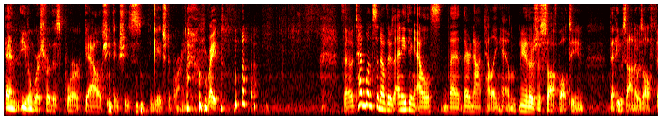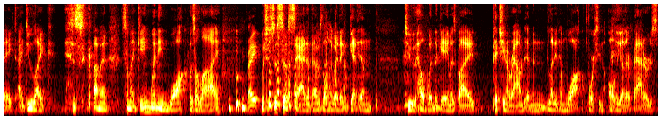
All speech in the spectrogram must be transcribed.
and even worse for this poor gal, she thinks she's engaged to Barney. right. So Ted wants to know if there's anything else that they're not telling him. Yeah, there's a softball team that he was on that was all faked. I do like his comment. So my game-winning walk was a lie, Right. which is just so sad that that was the only way they could get him to help win the game is by pitching around him and letting him walk, forcing all the other batters,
